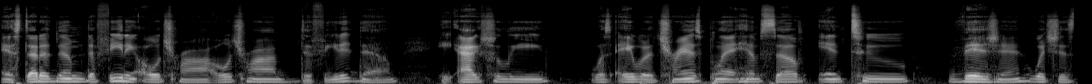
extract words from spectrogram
instead of them defeating Ultron, Ultron defeated them. He actually was able to transplant himself into Vision, which is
